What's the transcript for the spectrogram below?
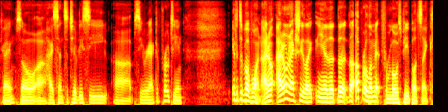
Okay, so uh, high sensitivity C uh, C reactive protein. If it's above one, I don't. I don't actually like you know the the, the upper limit for most people. It's like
